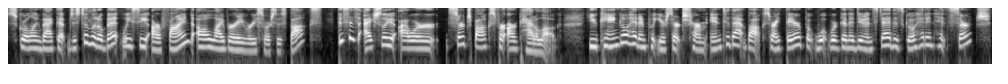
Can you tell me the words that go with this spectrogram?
Scrolling back up just a little bit, we see our Find All Library Resources box. This is actually our search box for our catalog. You can go ahead and put your search term into that box right there, but what we're going to do instead is go ahead and hit search.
